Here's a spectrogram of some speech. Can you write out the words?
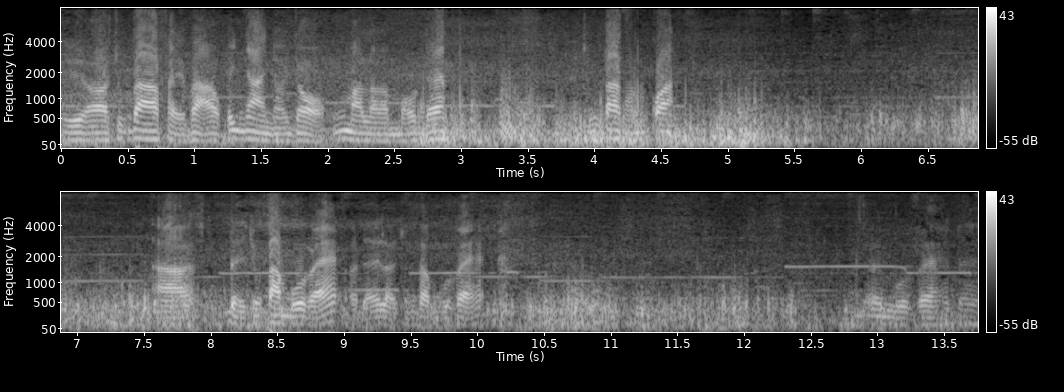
Thì à, chúng ta phải vào cái nhà nhỏ nhỏ cũng mà là màu đen. Để chúng ta tham quan à, để chúng ta mua vé. Ở đây là chúng ta mua vé. Đây mua vé đây.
